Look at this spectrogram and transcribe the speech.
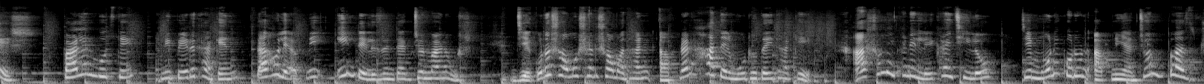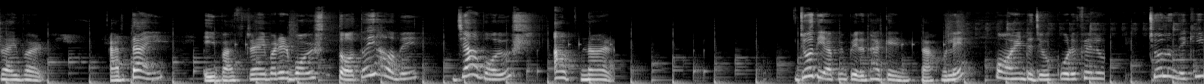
শেষ। পারলেন বুঝতে, আপনি পেরে থাকেন। তাহলে আপনি ইন্টেলিজেন্ট একজন মানুষ। যে কোনো সমস্যার সমাধান আপনার হাতের মুঠোতেই থাকে। আসলে এখানে লেখাই ছিল যে, মনে করুন আপনি একজন বাস ড্রাইভার আর তাই, এই বাস ড্রাইভারের বয়স ততই হবে, যা বয়স আপনার। যদি আপনি পেরে থাকেন, তাহলে পয়েন্ট যোগ করে ফেলুন। চলুন দেখি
